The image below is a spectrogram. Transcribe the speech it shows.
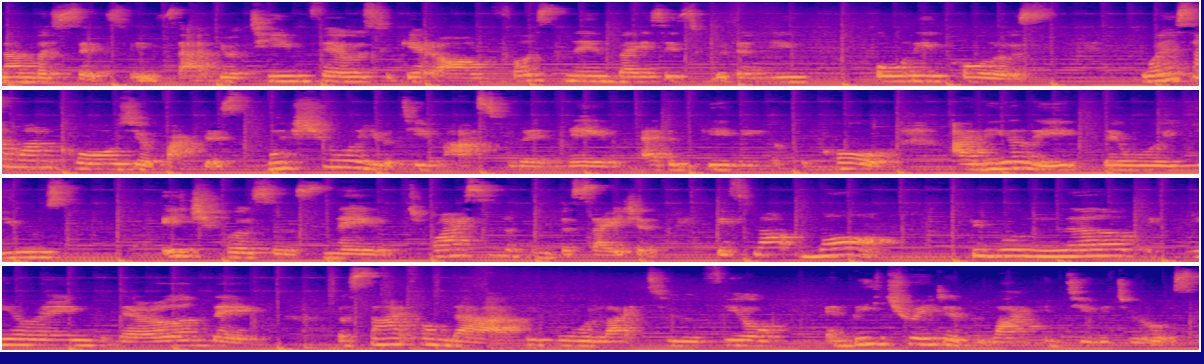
number six is that your team fails to get on first name basis with the new only callers when someone calls your practice, make sure your team asks for their name at the beginning of the call. Ideally, they will use each person's name twice in the conversation, if not more. People love hearing their own name. Aside from that, people would like to feel and be treated like individuals.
